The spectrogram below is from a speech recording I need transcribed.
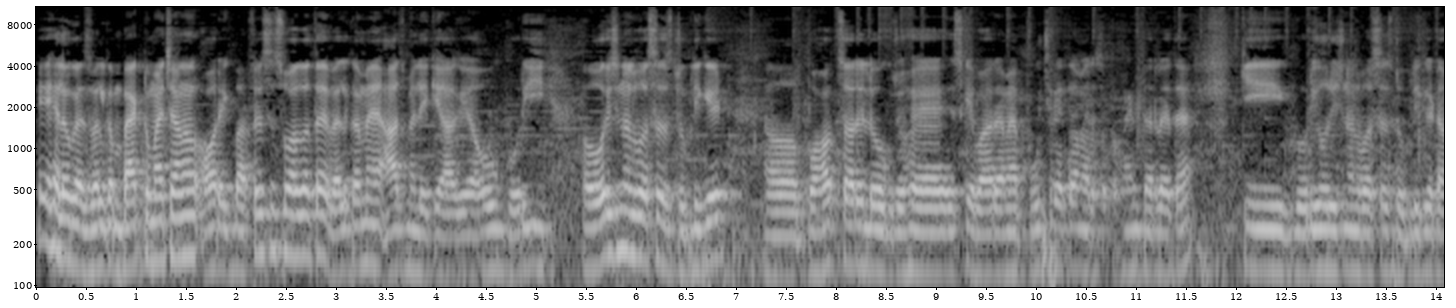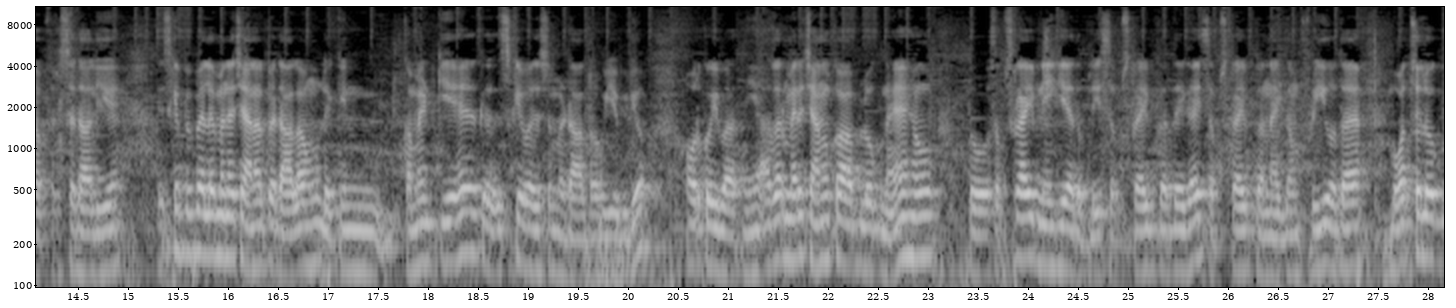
Hey hello guys welcome back to my channel और एक बार फिर से स्वागत है। वेलकम है। आज मैं लेके आ गया हूँ गोरी ओरिजिनल वर्सेस डुप्लीकेट बहुत सारे लोग जो है इसके बारे में पूछ रहे थे मेरे से कमेंट कर रहे थे कि गोरी ओरिजिनल वर्सेस डुप्लीकेट आप फिर से डालिए। इसके पे पहले मैंने चैनल पे डाला हूँ, लेकिन कमेंट किए हैं इसके वजह से मैं डाल रहा हूँ ये वीडियो और कोई बात नहीं है। अगर मेरे चैनल को आप लोग नए हो तो सब्सक्राइब नहीं किया तो प्लीज़ सब्सक्राइब कर देगा ही। सब्सक्राइब करना एकदम फ्री होता है। बहुत से लोग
